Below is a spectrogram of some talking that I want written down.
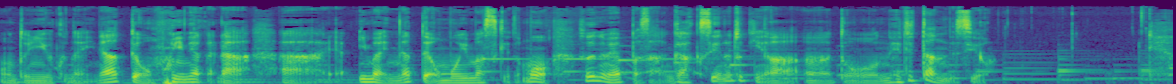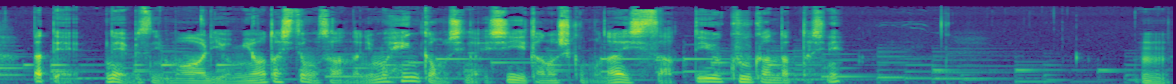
本当に良くないなって思いながら、あ今になって思いますけども、それでもやっぱさ、学生の時は、うんと寝てたんですよ。だってね、別に周りを見渡してもさ、何も変化もしないし、楽しくもないしさ、っていう空間だったしね。うん。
